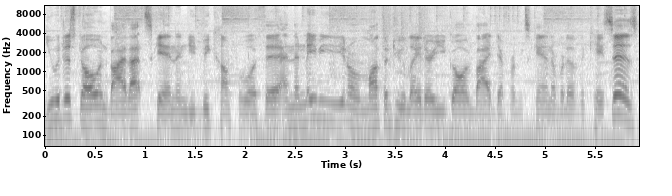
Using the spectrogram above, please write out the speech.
you would just go and buy that skin and you'd be comfortable with it. And then maybe you know a month or two later you go and buy a different skin or whatever the case is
